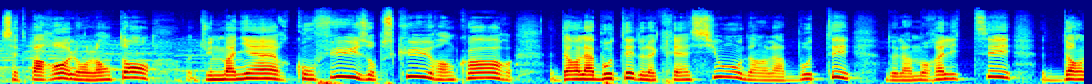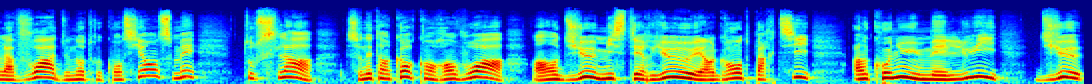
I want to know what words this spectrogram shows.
cette parole? On l'entend d'une manière confuse, obscure encore, dans la beauté de la création, dans la beauté de la moralité, dans la voix de notre conscience, mais tout cela, ce n'est encore qu'un renvoi à un Dieu mystérieux et en grande partie inconnu, mais lui, Dieu,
